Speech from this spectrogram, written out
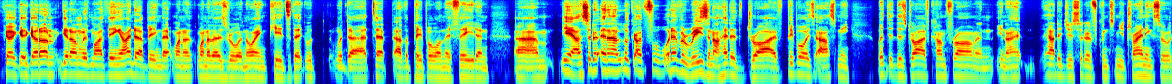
go, go get on get on with my thing. I ended up being that one of one of those real annoying kids that would would uh, tap other people on their feet, and um, yeah, I sort of and I look I, for whatever reason I had a drive. People always ask me. Where did this drive come from? And you know, how did you sort of continue training so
